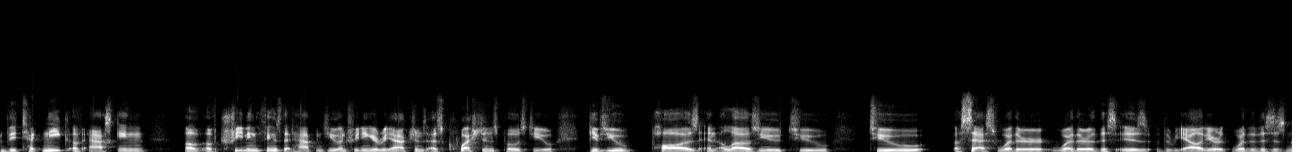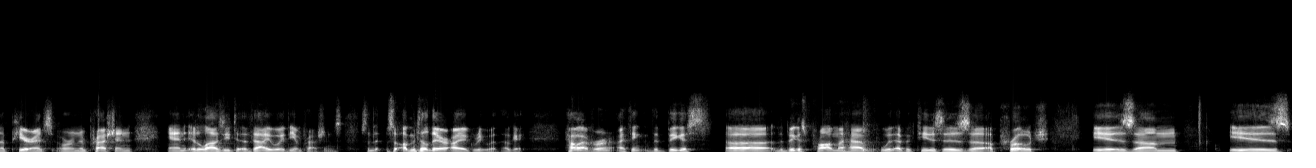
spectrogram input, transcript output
the technique of asking of, of treating things that happen to you and treating your reactions as questions posed to you gives you pause and allows you to to assess whether whether this is the reality or whether this is an appearance or an impression and it allows you to evaluate the impressions. So th- so up until there i agree with okay. However i think the biggest uh, the biggest problem i have with epictetus's uh, approach is um, is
